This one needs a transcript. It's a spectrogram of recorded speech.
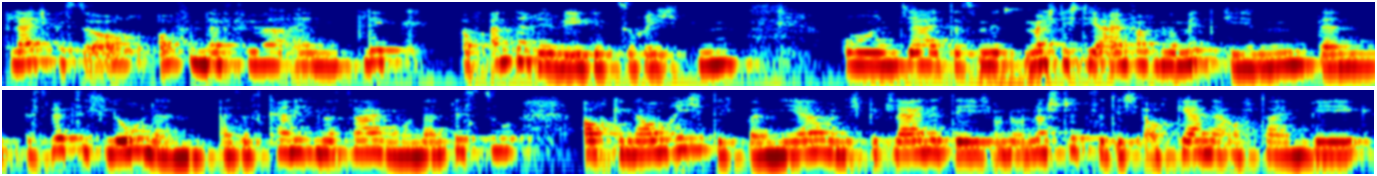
Vielleicht bist du auch offen dafür, einen Blick auf andere Wege zu richten. Und ja, das mit, möchte ich dir einfach nur mitgeben, denn es wird sich lohnen. Also das kann ich nur sagen. Und dann bist du auch genau richtig bei mir und ich begleite dich und unterstütze dich auch gerne auf deinem Weg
